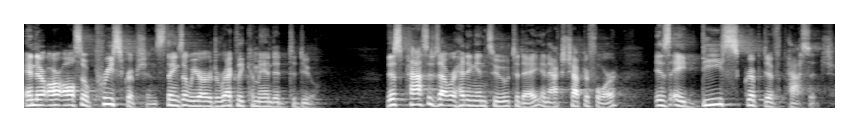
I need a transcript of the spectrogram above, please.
and there are also prescriptions, things that we are directly commanded to do. This passage that we're heading into today in Acts chapter 4 is a descriptive passage.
